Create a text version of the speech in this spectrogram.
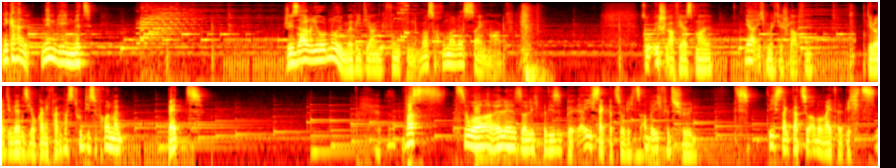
Egal, nehmen wir ihn mit. Gesario Nullmeridian gefunden, was auch immer das sein mag. So, ich schlafe erstmal. Ja, ich möchte schlafen. Die Leute werden sich auch gar nicht fragen, was tut diese Frau in meinem Bett? Was zur Hölle soll ich für dieses Bild... Ich sag dazu nichts, aber ich find's schön. Ich sag dazu aber weiter nichts.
